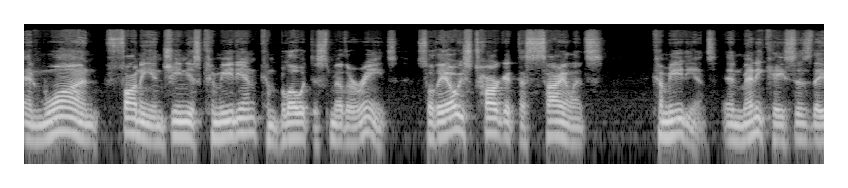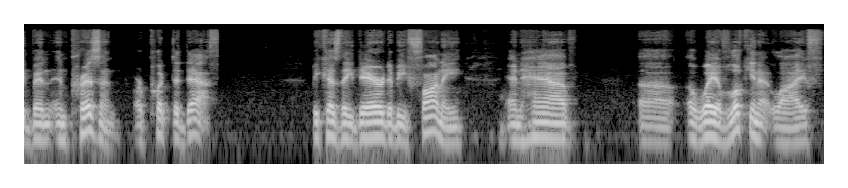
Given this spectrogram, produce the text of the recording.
and one funny and genius comedian can blow it to smithereens. So they always target the silence comedians. In many cases they've been in prison or put to death because they dare to be funny and have uh, a way of looking at life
